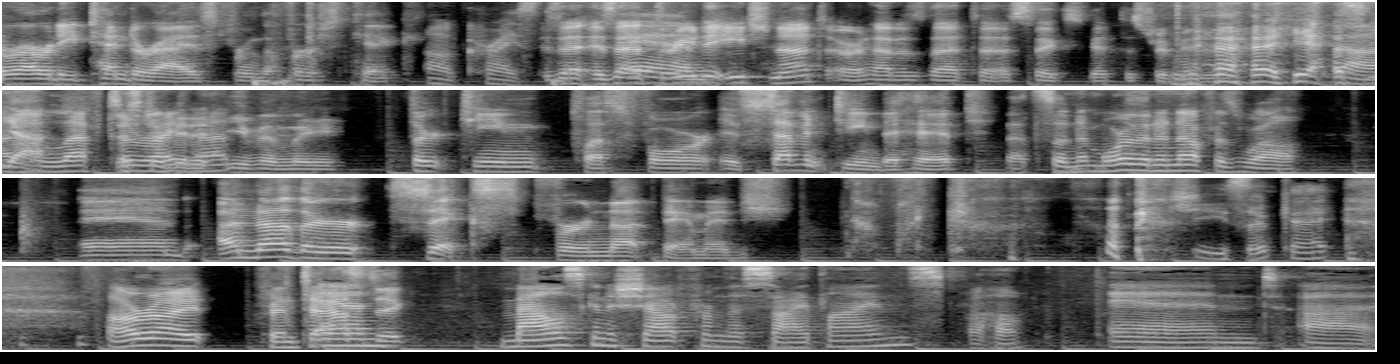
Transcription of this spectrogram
were already tenderized from the first kick. oh christ Is that is that three to each nut, or how does that uh, six get distributed? yes, Uh, yeah. left to right Distributed nut. evenly. 13 plus 4 is 17 to hit. That's en- more than enough as well. And another 6 for nut damage. Oh my god. Jeez, okay. All right. Fantastic. Mal's gonna shout from the sidelines uh-huh. and uh,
